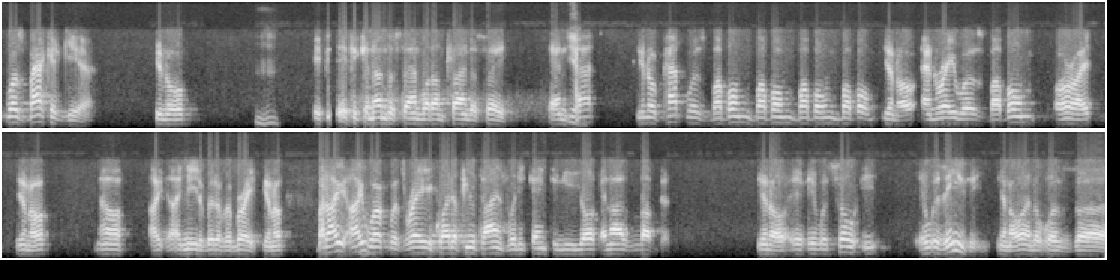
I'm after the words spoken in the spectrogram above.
was back a gear. You know, mm-hmm. if if you can understand what I'm trying to say. And Yeah. Pat, you know, Pat was ba boom, ba boom, ba boom, ba boom, you know, and Ray was ba boom. All right, you know. Now I I need a bit of a break, you know. But I I worked with Ray quite a few times when he came to New York, and I loved it. You know, it, it was so e- it was easy, you know, and it was uh,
